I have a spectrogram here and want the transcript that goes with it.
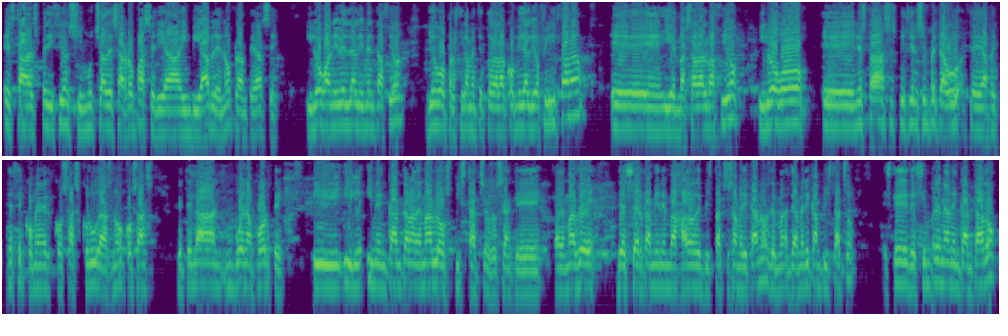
esta expedición sin mucha de esa ropa sería inviable, ¿no? Plantearse. Y luego a nivel de alimentación llevo prácticamente toda la comida liofilizada eh, y envasada al vacío. Y luego eh, en estas expediciones siempre te, te, apetece comer cosas crudas, ¿no? Cosas que tengan un buen aporte y, y, me encantan además los pistachos, o sea que, además de, de, ser también embajador de pistachos americanos, de, de, American Pistacho, es que de siempre me han encantado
